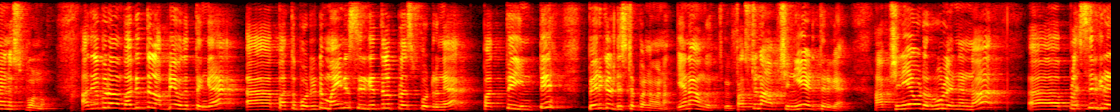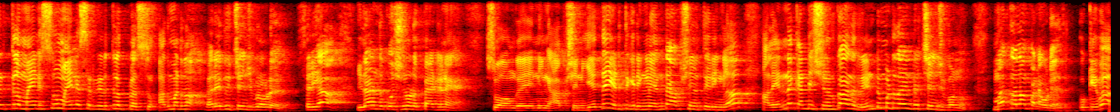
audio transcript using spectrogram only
மைனஸ் போடணும். அதுக்கப்புறம் வகுத்தல் அப்படியே வகுத்துங்க. பத்து போட்டுட்டு மைனஸ் இருக்கிற இடத்துல ப்ளஸ் போட்டுருங்க. பத்து இன்ட்டு பெருக்கல் டிஸ்டர்ப் பண்ண வேணாம். ஏன்னா அவங்க ஃபஸ்ட்டு நான் ஆப்ஷன் ஏ எடுத்திருக்கேன். ஆப்ஷன் ஏவோட ரூல் என்னென்னா ப்ளஸ் இருக்கிற இடத்துல மைனஸும் மைனஸ் இருக்கிற இடத்துல ப்ளஸ்ஸும் அது மட்டும் தான் வேறு எதுவும் சேஞ்ச் பண்ணக்கூடாது. சரியா? இதான் இந்த கொஷினோட பேட்டர்னு ஸோ அவங்க நீங்கள் ஆப்ஷன் எதை எடுத்துக்கிறீங்களோ எந்த ஆப்ஷன் எடுத்துக்கிறீங்களோ அதில் என்ன கண்டிஷன் இருக்கோ அந்த ரெண்டு மட்டும் தான் இன்டர்சேஞ்ச் பண்ணும். மற்றெல்லாம் பண்ணக்கூடாது. ஓகேவா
